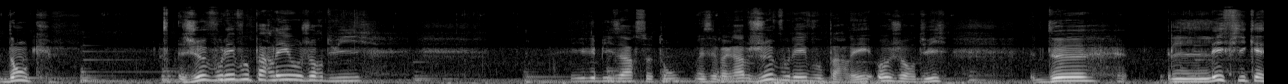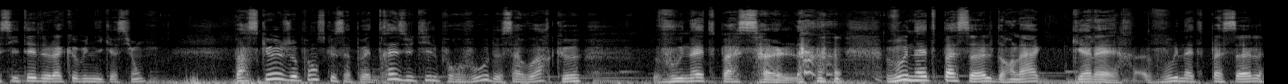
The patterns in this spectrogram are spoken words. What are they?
Donc, je voulais vous parler aujourd'hui. Il est bizarre ce ton, mais c'est pas grave. Je voulais vous parler aujourd'hui de l'efficacité de la communication. Parce que je pense que ça peut être très utile pour vous de savoir que vous n'êtes pas seul. vous n'êtes pas seul dans la galère. Vous n'êtes pas seul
